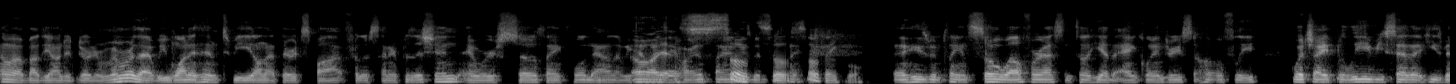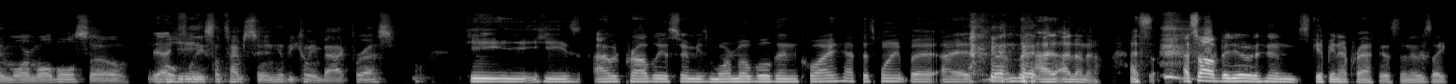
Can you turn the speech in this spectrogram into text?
oh, about DeAndre Jordan. Remember that we wanted him to be on that third spot for the center position, and we're so thankful now that we have Oh Isaiah yeah, Hartenstein. so so playing- so thankful. and he's been playing so well for us until he had the ankle injury. So hopefully, which I believe you said that he's been more mobile. So Yeah, hopefully, he- sometime soon he'll be coming back for us. He he's I would probably assume he's more mobile than Kawhi at this point, but I I, I don't know. I saw, I saw a video of him skipping at practice and it was like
